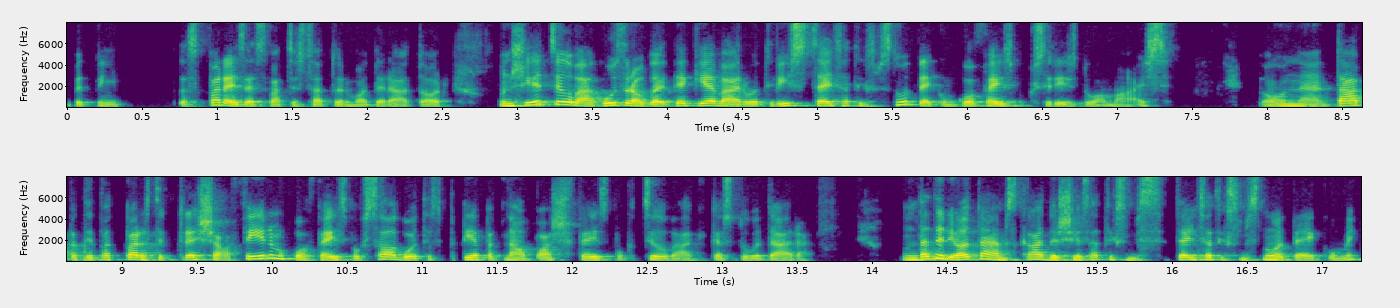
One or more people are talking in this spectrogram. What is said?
bet viņi tas pareizais vārds ir satura moderatori. Un šie cilvēki uzrauga, lai tiek ievēroti visi ceļu satiksmes noteikumi, ko Facebook ir izdomājis. Un eh, tāpat ir pat parasti trešā firma, ko Facebook salgo, tas pat tie pat nav paši Facebook cilvēki, kas to dara. Un tad ir jautājums, kāda ir šie satiksmes, ceļu satiksmes noteikumi.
